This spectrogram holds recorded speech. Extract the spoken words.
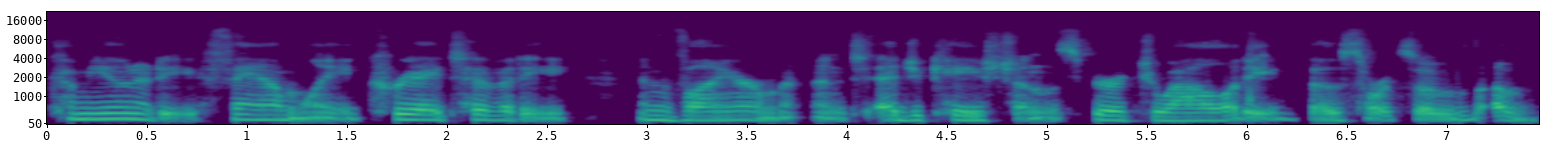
community, family, creativity, environment, education, spirituality, those sorts of, of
